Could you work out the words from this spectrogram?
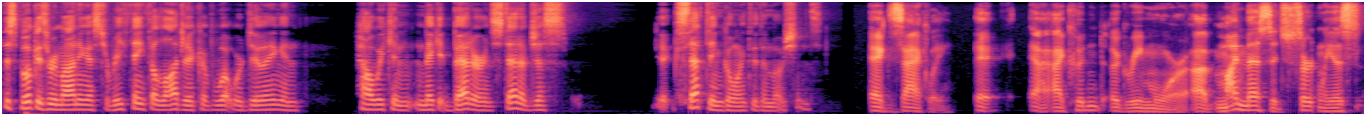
this book is reminding us to rethink the logic of what we're doing and how we can make it better instead of just accepting going through the motions. Exactly. It, I couldn't agree more. Uh, my message certainly is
